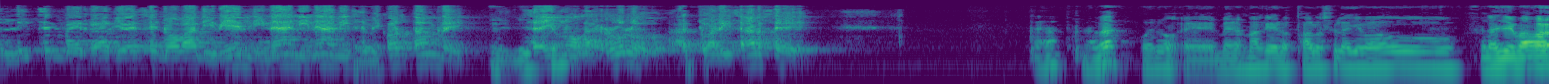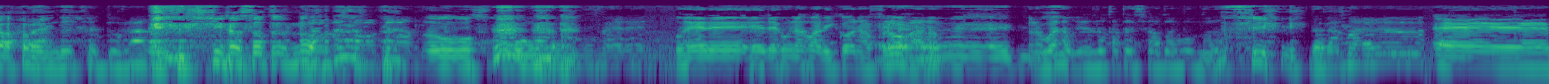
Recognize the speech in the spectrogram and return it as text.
El Listen My Radio ese no va ni bien, ni nada, ni nada, ni se me corta, hombre. Hay unos garrulos, actualizarse. Ajá, Nada, Bueno, eh, menos mal que los palos se lo ha llevado se la ha llevado el listo en tu radio. y nosotros no. Nosotros estamos esperando un, un- eres, eres, eres una maricona floja, ¿no? Eh, Pero bueno, que es lo que ha pensado todo el mundo, ¿no? sí. De todas maneras, eh,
